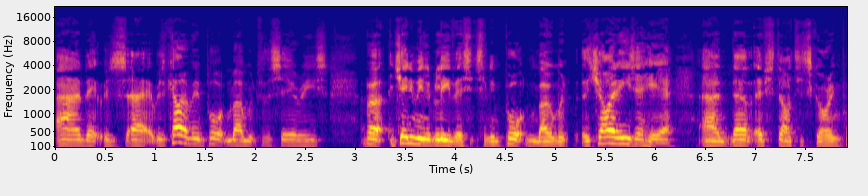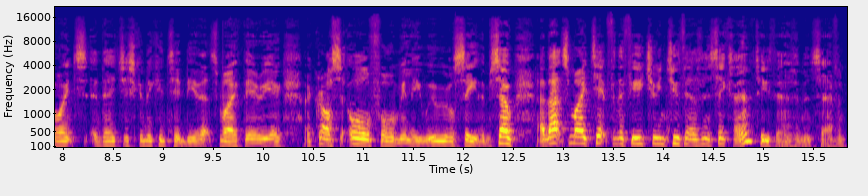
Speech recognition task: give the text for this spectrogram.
and it was uh, it was kind of an important moment for the series. But I genuinely believe this; it's an important moment. The Chinese are here, and now that they've started scoring points, they're just going to continue. That's my theory across all formulae. We will see them. So uh, that's my tip for the future in 2006 and 2007.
